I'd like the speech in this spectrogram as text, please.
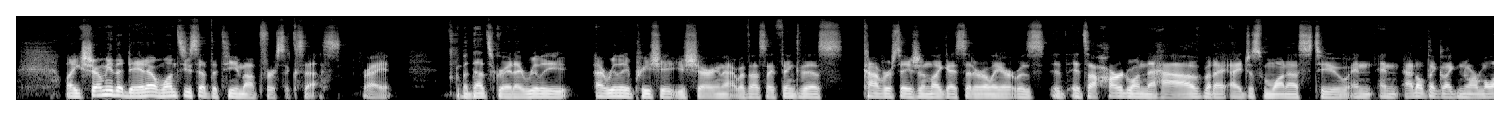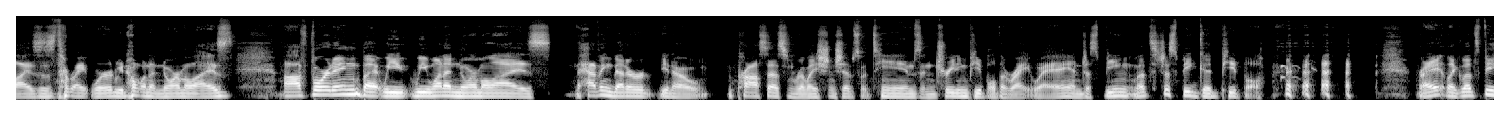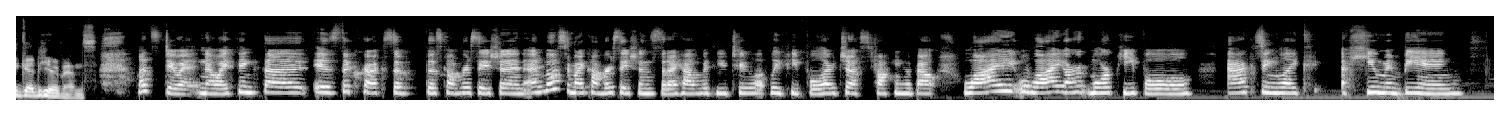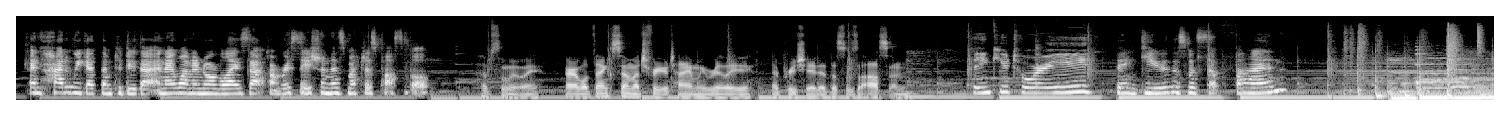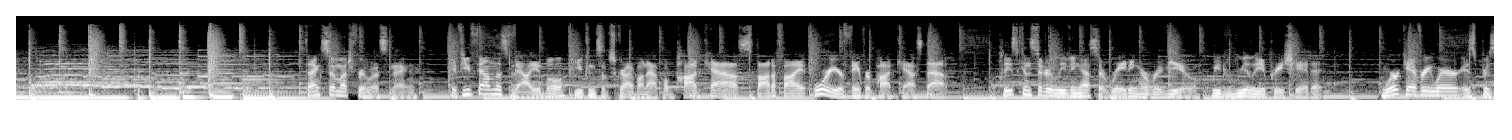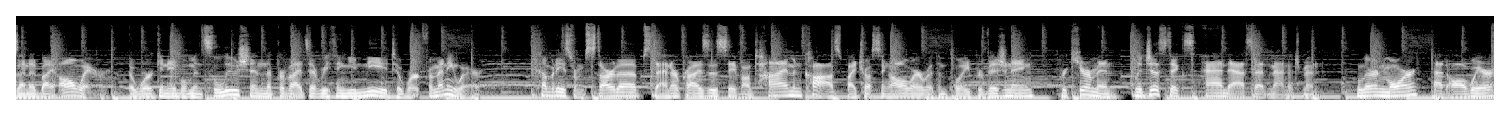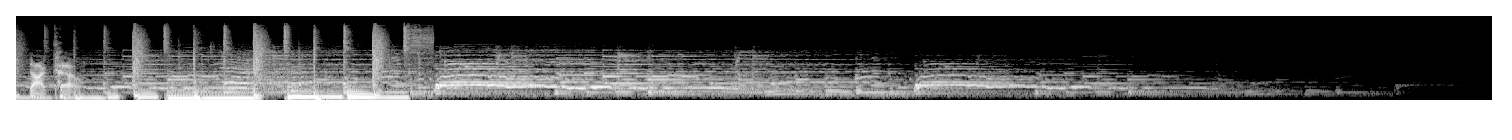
like, show me the data once you set the team up for success, right? But that's great. I really, I really appreciate you sharing that with us. I think this, conversation like i said earlier it was it, it's a hard one to have but I, I just want us to and and i don't think like normalize is the right word we don't want to normalize offboarding but we we want to normalize having better you know process and relationships with teams and treating people the right way and just being let's just be good people right? Like, let's be good humans. Let's do it. No, I think that is the crux of this conversation. And most of my conversations that I have with you two lovely people are just talking about why why aren't more people acting like a human being and how do we get them to do that? And I want to normalize that conversation as much as possible. Absolutely. All right. Well, thanks so much for your time. We really appreciate it. This was awesome. Thank you, Tori. Thank you. This was so fun. Thanks so much for listening. If you found this valuable, you can subscribe on Apple Podcasts, Spotify, or your favorite podcast app. Please consider leaving us a rating or review. We'd really appreciate it. Work Everywhere is presented by Allwhere, the work enablement solution that provides everything you need to work from anywhere. Companies from startups to enterprises save on time and cost by trusting Allwhere with employee provisioning, procurement, logistics, and asset management. Learn more at allwhere.co.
